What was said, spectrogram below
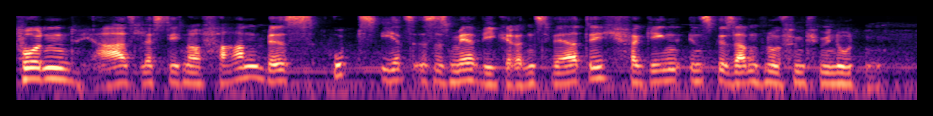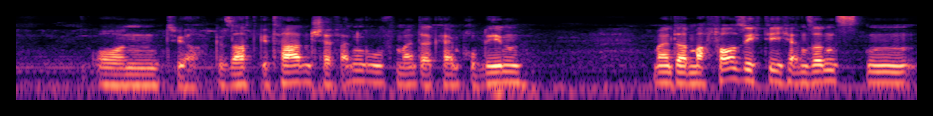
von, ja, es lässt sich noch fahren, bis, ups, jetzt ist es mehr wie grenzwertig, vergingen insgesamt nur fünf Minuten. Und ja, gesagt, getan, Chef angerufen, meint er, kein Problem. Meint er, mach vorsichtig, ansonsten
